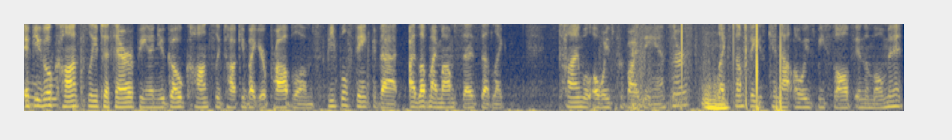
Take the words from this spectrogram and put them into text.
if you go constantly to therapy and you go constantly talking about your problems, people think that I love my mom says that like time will always provide the answer. Mhm. Like some things cannot always be solved in the moment.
